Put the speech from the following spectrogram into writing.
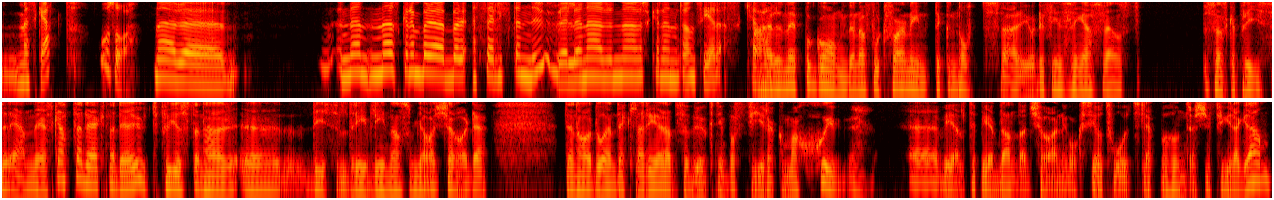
med skatt och så? När, eh, när, när ska den börja, börja säljas den nu eller när, när ska den lanseras? Nej, den är på gång. Den har fortfarande inte nått Sverige och det finns inga svenskt svenska priser än. Skatten räknade jag ut för just den här eh, dieseldrivlinan som jag körde. Den har då en deklarerad förbrukning på 4,7 eh, VLTP blandad körning och CO2-utsläpp på 124 gram.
